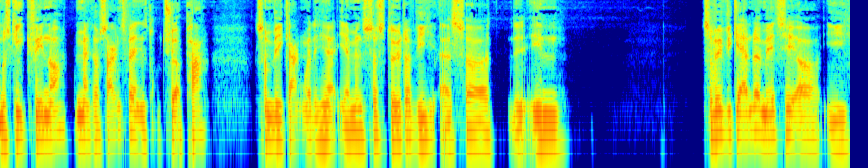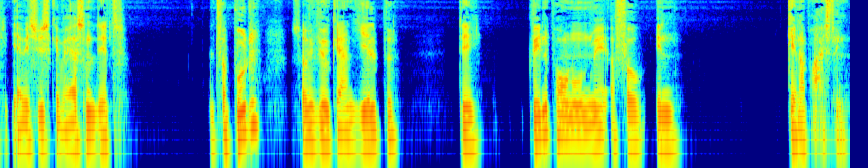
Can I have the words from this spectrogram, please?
måske kvinder, man kan jo sagtens være en instruktørpar, som vil i gang med det her, jamen så støtter vi altså øh, en... Så vil vi gerne være med til at, i, ja, hvis vi skal være sådan lidt, lidt forbudte, så vil vi jo gerne hjælpe det kvindepornoen med at få en genoprejsning.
